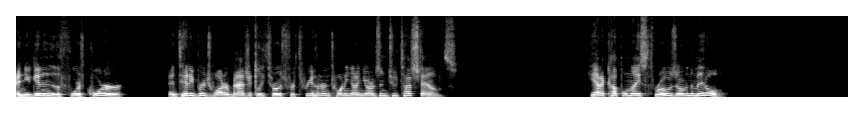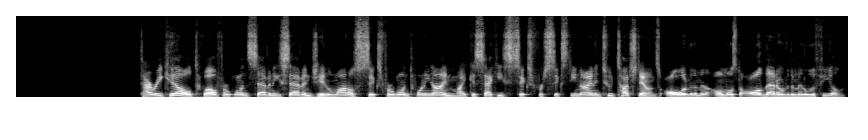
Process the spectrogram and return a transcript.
and you get into the fourth quarter, and Teddy Bridgewater magically throws for 329 yards and two touchdowns. He had a couple nice throws over the middle. Tyreek Hill, 12 for 177. Jaylen Waddle, 6 for 129. Mike Gesicki, 6 for 69 and two touchdowns. All over the middle, almost all that over the middle of the field.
